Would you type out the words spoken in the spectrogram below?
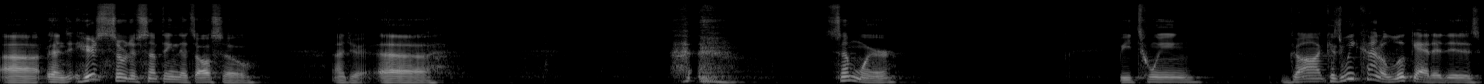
Uh, and here's sort of something that's also, uh, somewhere between God, because we kind of look at it as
